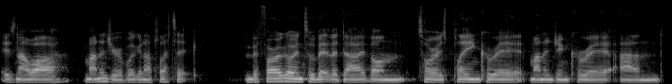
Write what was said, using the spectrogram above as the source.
is now our manager of Wigan Athletic. And before I go into a bit of a dive on Touré's playing career, managing career, and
